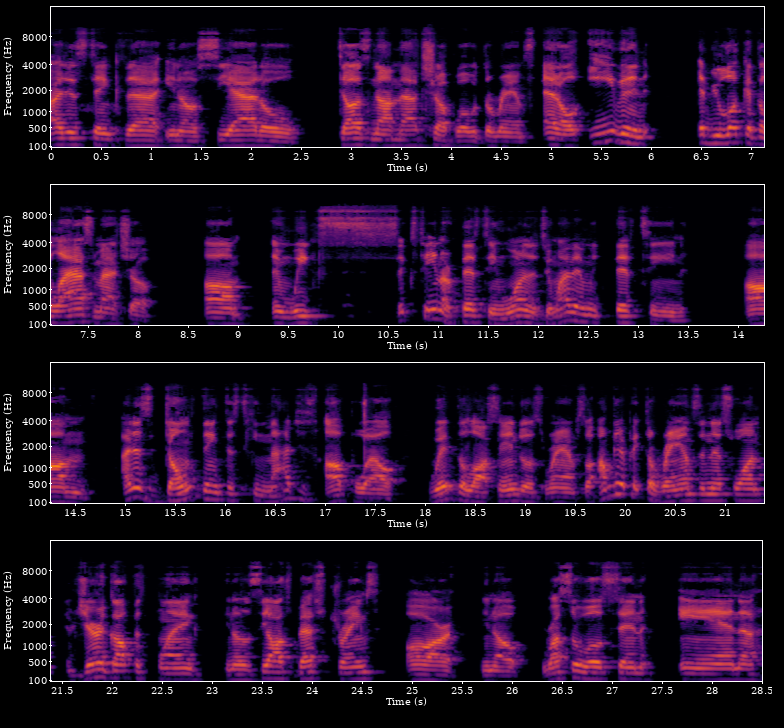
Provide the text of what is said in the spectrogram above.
I just think that you know Seattle does not match up well with the Rams at all. Even if you look at the last matchup um, in week 16 or 15, one of the two, might have been week 15. Um, I just don't think this team matches up well with the Los Angeles Rams. So I'm going to pick the Rams in this one. If Jared Goff is playing, you know, the Seahawks' best strengths are, you know, Russell Wilson and, uh,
